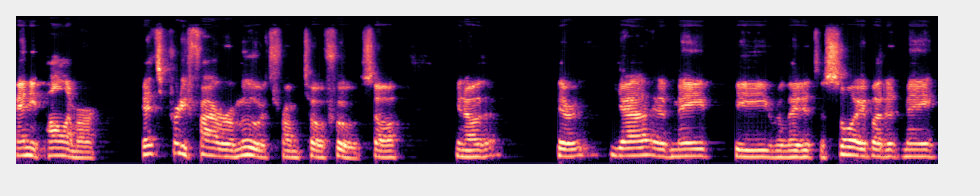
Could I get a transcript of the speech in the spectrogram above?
any polymer, it's pretty far removed from tofu. So, you know, there, yeah, it may be related to soy, but it may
